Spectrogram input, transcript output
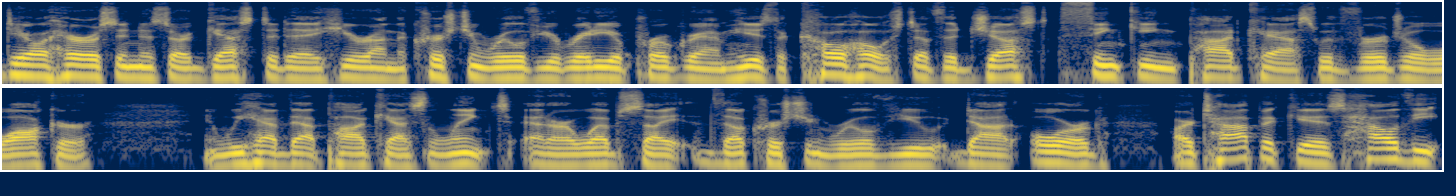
Darrell Harrison is our guest today here on the Christian Worldview radio program. He is the co host of the Just Thinking podcast with Virgil Walker. And we have that podcast linked at our website, thechristianworldview.org. Our topic is how the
